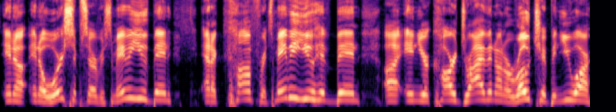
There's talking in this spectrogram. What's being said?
in a in a worship service. Maybe you've been at a conference. Maybe you have been uh, in your car driving on a road trip and you are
